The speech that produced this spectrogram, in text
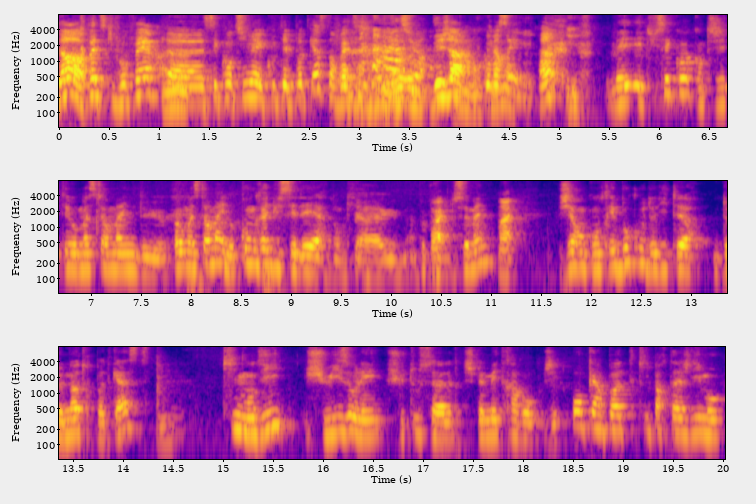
Non, en fait, ce qu'il faut faire, euh, c'est continuer à écouter le podcast, en fait. Bien sûr. Déjà, pour commencer. Hein Mais et tu sais quoi, quand j'étais au mastermind, du, pas au mastermind, au congrès du CDR, donc il y a eu un peu plus Ouais. d'une semaine, Ouais. j'ai rencontré beaucoup d'auditeurs de notre podcast Mhm. qui m'ont dit Je suis isolé, je suis tout seul, je fais mes travaux, j'ai aucun pote qui partage l'IMO,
